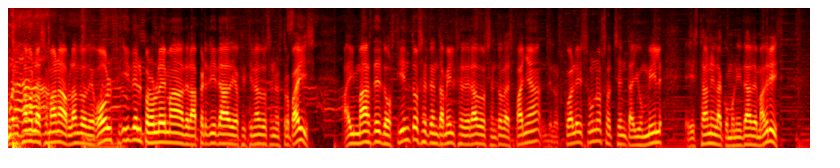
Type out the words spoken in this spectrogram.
Comenzamos la semana hablando de golf y del problema de la pérdida de aficionados en nuestro país. Hay más de 270.000 federados en toda España, de los cuales unos 81.000 están en la Comunidad de Madrid.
